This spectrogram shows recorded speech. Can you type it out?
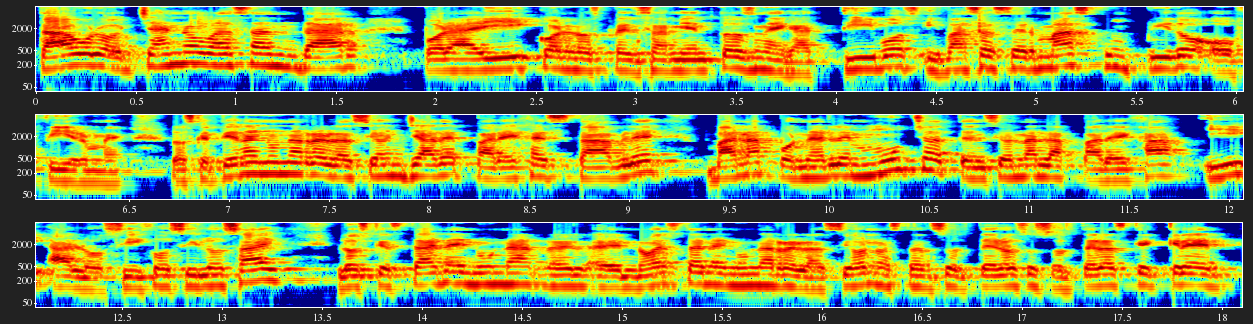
Tauro, ya no vas a andar por ahí con los pensamientos negativos y vas a ser más cumplido o firme. Los que tienen una relación ya de pareja estable van a ponerle mucha atención a la pareja y a los hijos si los hay. Los que están en una, eh, no están en una relación, no están solteros o solteras que creen,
